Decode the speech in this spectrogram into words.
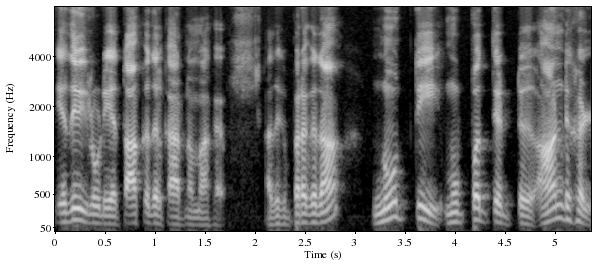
எதிரிகளுடைய தாக்குதல் காரணமாக. அதுக்கு பிறகு தான் நூற்றி முப்பத்தெட்டு ஆண்டுகள்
